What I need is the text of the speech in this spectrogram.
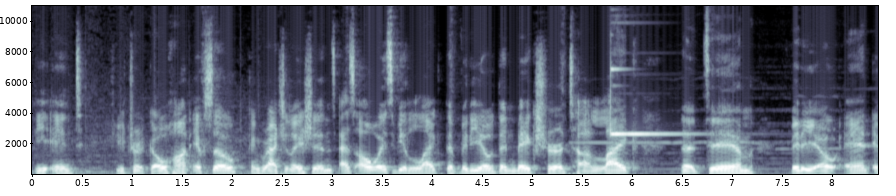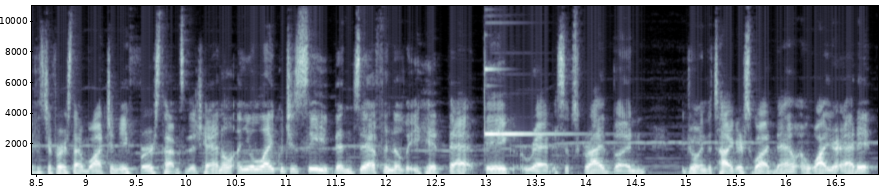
the int future Gohan. If so, congratulations. As always, if you liked the video, then make sure to like the damn video. And if it's your first time watching me, first time to the channel, and you like what you see, then definitely hit that big red subscribe button to join the Tiger Squad now. And while you're at it,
